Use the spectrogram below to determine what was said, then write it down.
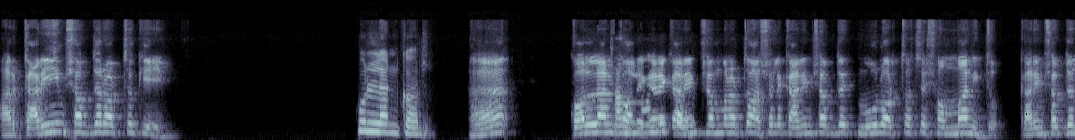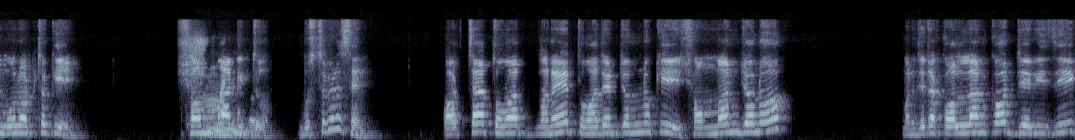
আর কারিম শব্দের অর্থ কি? কল্যাণকর। হ্যাঁ? কল্যাণকর এখানে। কারিম সম্মান অর্থ আসলে কারিম শব্দের মূল অর্থ হচ্ছে সম্মানিত। কারিম শব্দের মূল অর্থ কি? সম্মানিত। বুঝতে পেরেছেন? অর্থাৎ তোমার মানে তোমাদের জন্য কি? সম্মানজনক মানে যেটা কল্যাণকর যে রিজিক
